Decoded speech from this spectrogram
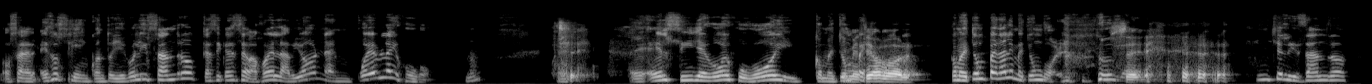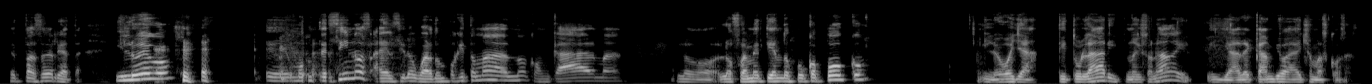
o sea, eso sí, en cuanto llegó Lisandro, casi casi se bajó del avión en Puebla y jugó, ¿no? Sí. Eh, él sí llegó y jugó y cometió y un metió gol cometió un penal y metió un gol. sí. Pinche Lisandro se pasó de riata. Y luego, eh, Montesinos, a él sí lo guardó un poquito más, ¿no? Con calma, lo, fue metiendo poco a poco. Y luego ya, titular y no hizo nada y, ya de cambio ha hecho más cosas.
